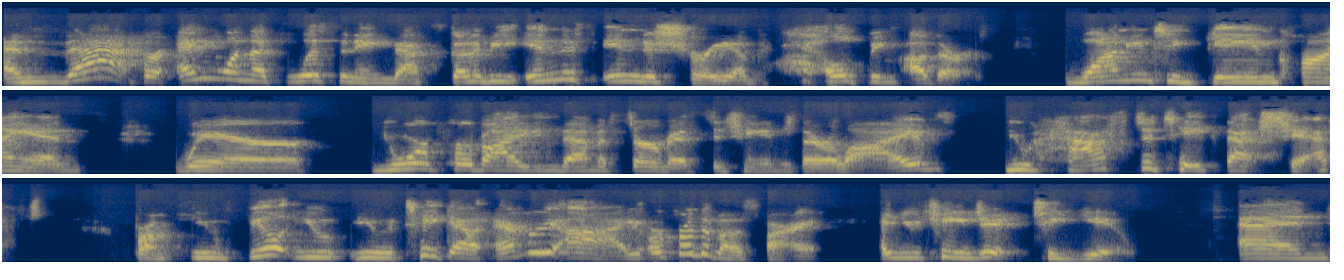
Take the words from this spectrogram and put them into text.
And that, for anyone that's listening, that's going to be in this industry of helping others, wanting to gain clients where you're providing them a service to change their lives, you have to take that shift from you feel you you take out every I or for the most part and you change it to you. And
